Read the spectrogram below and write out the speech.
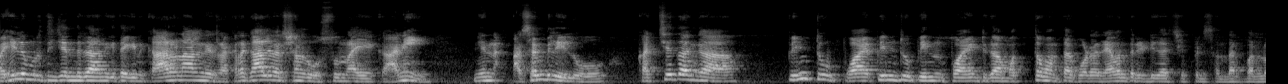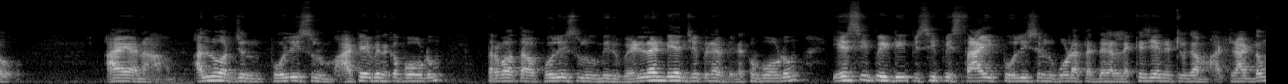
మహిళ మృతి చెందడానికి తగిన కారణాలని రకరకాల వెర్షన్లు వస్తున్నాయే కానీ నిన్న అసెంబ్లీలో ఖచ్చితంగా పిన్ టు పాయి పిన్ టు పిన్ పాయింట్గా మొత్తం అంతా కూడా రేవంత్ రెడ్డి గారు చెప్పిన సందర్భంలో ఆయన అల్లు అర్జున్ పోలీసులు మాటే వినకపోవడం తర్వాత పోలీసులు మీరు వెళ్ళండి అని చెప్పినా వినకపోవడం ఏసీపీ డిపిసిపి స్థాయి పోలీసులను కూడా పెద్దగా లెక్క చేయనట్లుగా మాట్లాడడం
